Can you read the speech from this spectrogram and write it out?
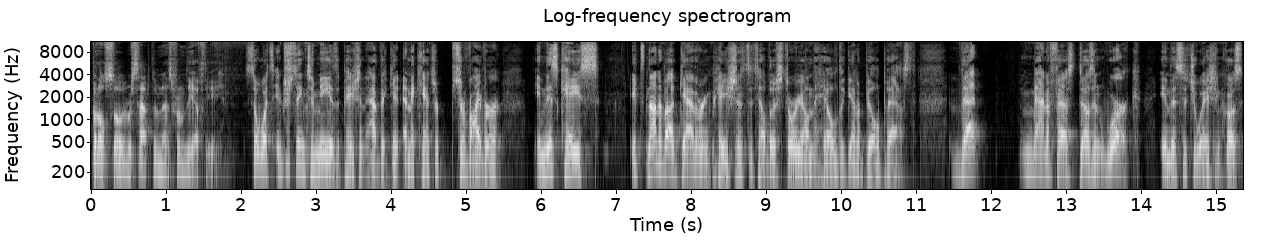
but also receptiveness from the FDA. So, what's interesting to me as a patient advocate and a cancer survivor, in this case, it's not about gathering patients to tell their story on the Hill to get a bill passed. That manifest doesn't work in this situation because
